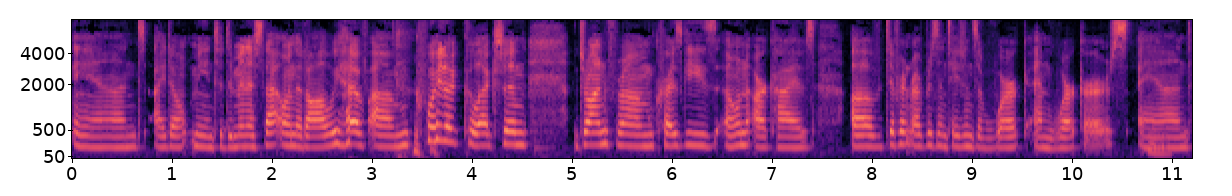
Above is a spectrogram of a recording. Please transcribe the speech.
and I don't mean to diminish that one at all. We have um, quite a collection drawn from Kresge's own archives of different representations of work and workers, mm-hmm. and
